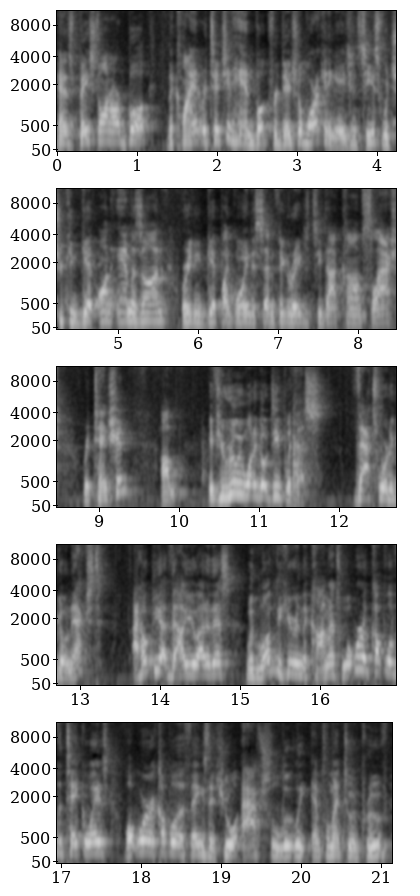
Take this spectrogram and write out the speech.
And it's based on our book, The Client Retention Handbook for Digital Marketing Agencies, which you can get on Amazon or you can get by going to sevenfigureagency.com slash retention. Um, if you really want to go deep with this, that's where to go next. I hope you got value out of this. Would love to hear in the comments what were a couple of the takeaways, what were a couple of the things that you will absolutely implement to improve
